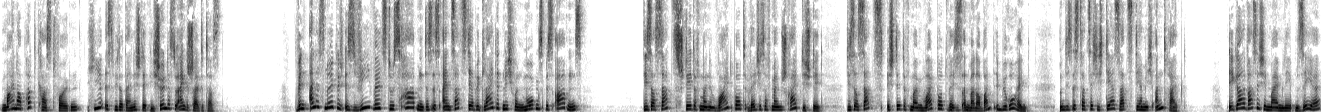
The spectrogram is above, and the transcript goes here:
meiner Podcast-Folgen. Hier ist wieder deine Steffi. Schön, dass du eingeschaltet hast. Wenn alles möglich ist, wie willst du es haben? Das ist ein Satz, der begleitet mich von morgens bis abends. Dieser Satz steht auf meinem Whiteboard, welches auf meinem Schreibtisch steht. Dieser Satz steht auf meinem Whiteboard, welches an meiner Wand im Büro hängt. Und es ist tatsächlich der Satz, der mich antreibt. Egal was ich in meinem Leben sehe,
